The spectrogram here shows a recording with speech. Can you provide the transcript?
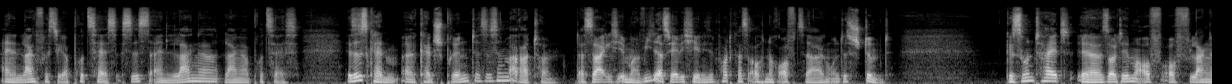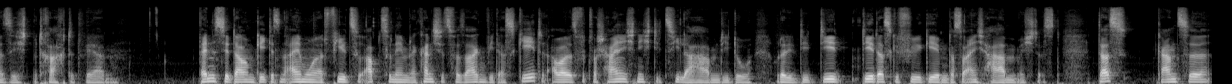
ein langfristiger Prozess. Es ist ein langer, langer Prozess. Es ist kein, äh, kein Sprint, es ist ein Marathon. Das sage ich immer wieder, das werde ich hier in diesem Podcast auch noch oft sagen und es stimmt. Gesundheit äh, sollte immer auf, auf lange Sicht betrachtet werden. Wenn es dir darum geht, jetzt in einem Monat viel zu abzunehmen, dann kann ich jetzt zwar sagen, wie das geht, aber es wird wahrscheinlich nicht die Ziele haben, die du oder die, die, dir das Gefühl geben, dass du eigentlich haben möchtest. Das Ganze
